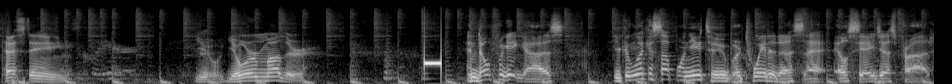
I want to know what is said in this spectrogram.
Testing. You, your mother. And don't forget, guys, you can look us up on YouTube or tweet at us at LCHS Pride.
